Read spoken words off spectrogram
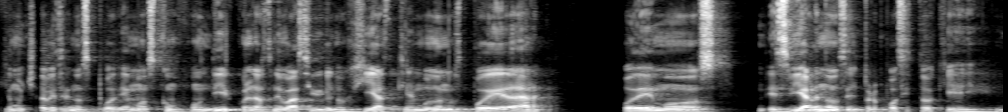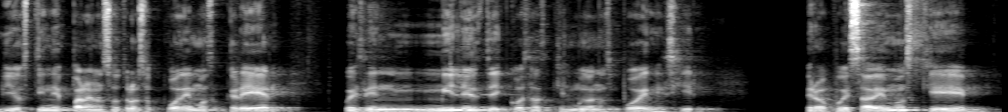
que muchas veces nos podemos confundir con las nuevas ideologías que el mundo nos puede dar. Podemos desviarnos del propósito que Dios tiene para nosotros o podemos creer pues en miles de cosas que el mundo nos puede decir, pero pues sabemos que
